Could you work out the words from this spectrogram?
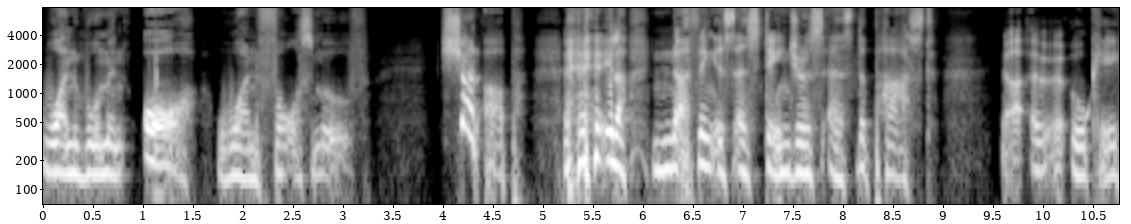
one woman or one false move. Shut up. Eller nothing is as dangerous as the past. Ja, øh, øh, okay.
